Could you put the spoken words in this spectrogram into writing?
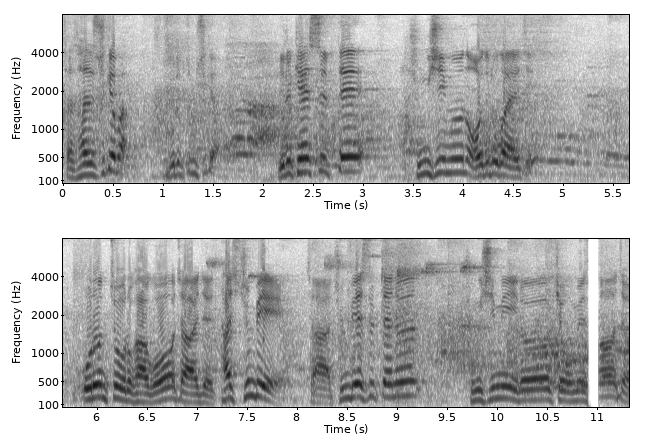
자, 다시 숙여봐. 무릎 좀 숙여. 이렇게 했을 때 중심은 어디로 가야지? 오른쪽으로 가고. 자, 이제 다시 준비. 자, 준비했을 때는 중심이 이렇게 오면서 저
